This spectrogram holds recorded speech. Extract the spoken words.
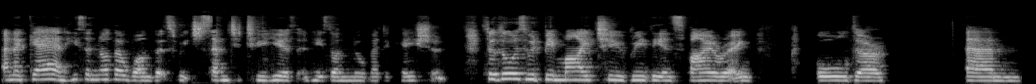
And again, he's another one that's reached 72 years and he's on no medication. So those would be my two really inspiring older um,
